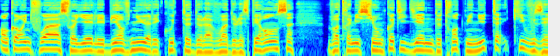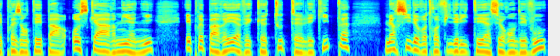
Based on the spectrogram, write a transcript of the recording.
Encore une fois, soyez les bienvenus à l'écoute de La Voix de l'Espérance, votre émission quotidienne de 30 minutes qui vous est présentée par Oscar Miani et préparée avec toute l'équipe. Merci de votre fidélité à ce rendez-vous.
